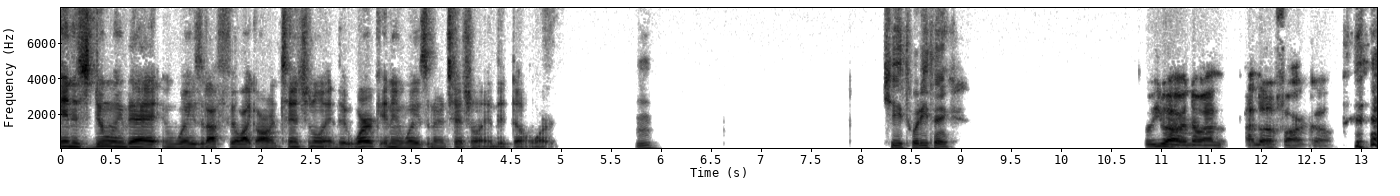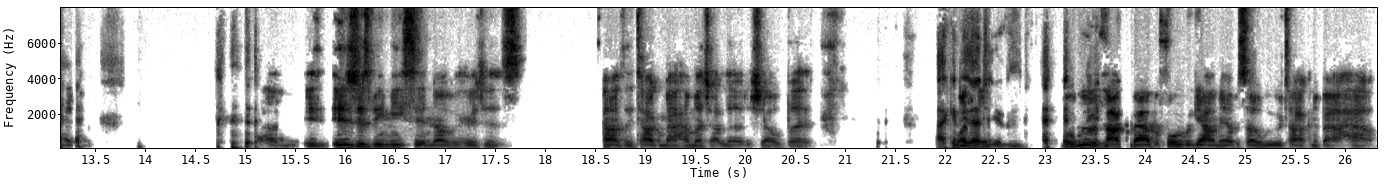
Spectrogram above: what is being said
and it's doing that in ways that I feel like are intentional and that work, and in ways that are intentional and that don't work. Hmm. Keith, what do you think? Well, you already know I I love Fargo. um, it, it's just be me sitting over here just constantly talking about how much I love the show, but I can do that too. what we were talking about before we got on the episode, we were talking about how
